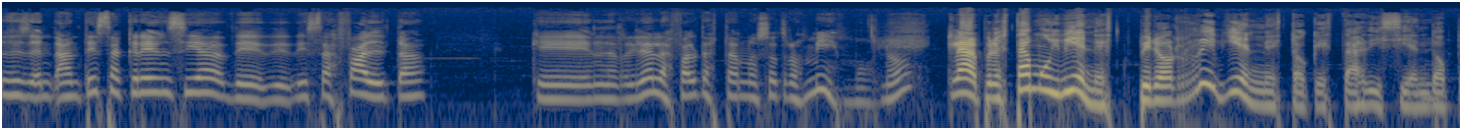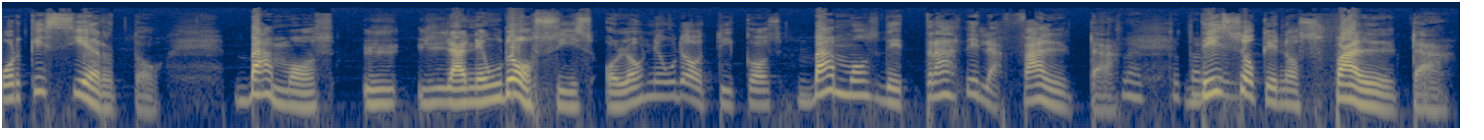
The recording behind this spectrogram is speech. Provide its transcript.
Entonces, en- ante esa creencia de, de, de esa falta, que en realidad la falta está en nosotros mismos, ¿no? Claro, pero está muy bien, pero re bien esto que estás diciendo, porque es cierto, vamos, la neurosis o los neuróticos, vamos detrás de la falta, Claro, de eso que nos falta,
